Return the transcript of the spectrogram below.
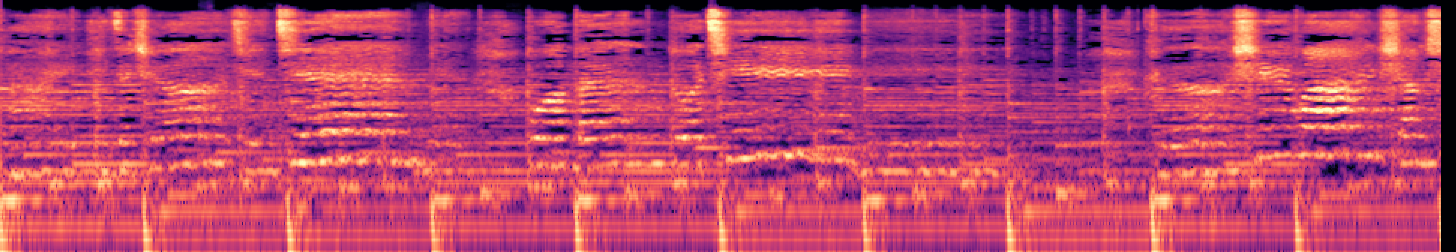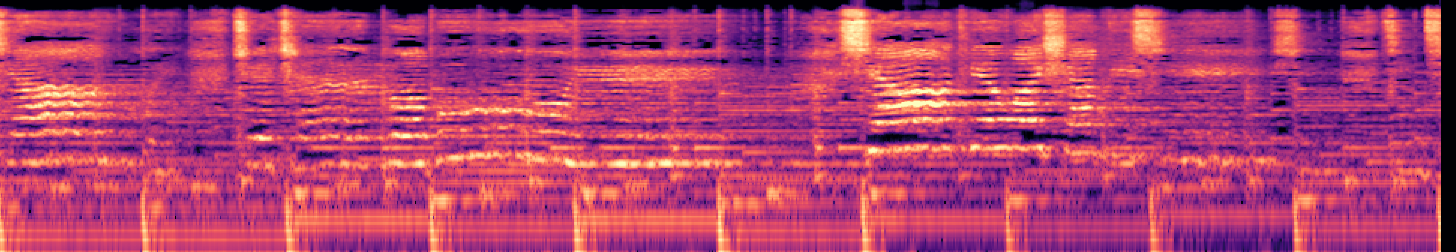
爱停在车间见面，我们多亲密。可是晚上相会，却沉默不夏天晚上的星星，静瞧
